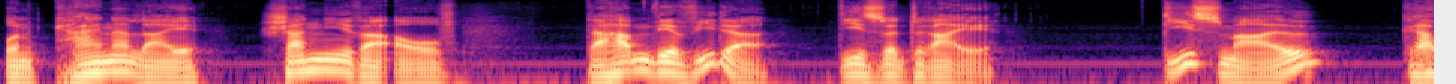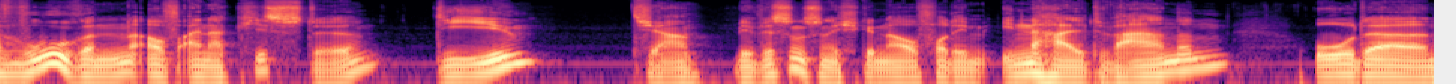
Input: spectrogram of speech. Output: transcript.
und keinerlei Scharniere auf – da haben wir wieder diese drei. Diesmal Gravuren auf einer Kiste, die, tja, wir wissen es nicht genau, vor dem Inhalt warnen oder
